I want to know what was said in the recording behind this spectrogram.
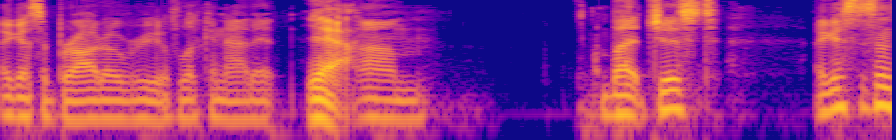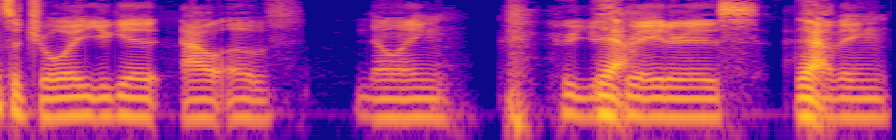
I guess, a broad overview of looking at it. Yeah. Um, but just, I guess, the sense of joy you get out of knowing who your Yeah. creator is, Yeah. having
